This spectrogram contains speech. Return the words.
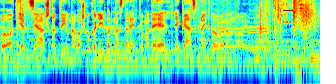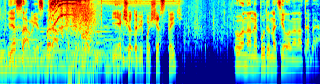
От як ця штативна важкокаліберна старенька модель, яка спроєктована мною. Я сам її збирав. Якщо тобі пощастить, вона не буде націлена на тебе.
